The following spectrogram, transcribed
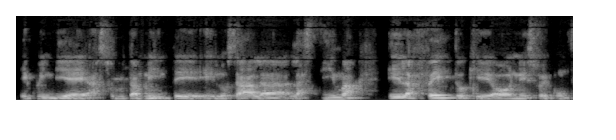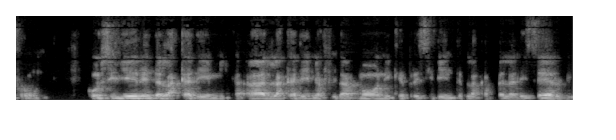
e quindi è assolutamente, e lo sa, la, la stima e l'affetto che ho nei suoi confronti consigliere dell'Accademia Filarmonica e presidente della Cappella dei Servi,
